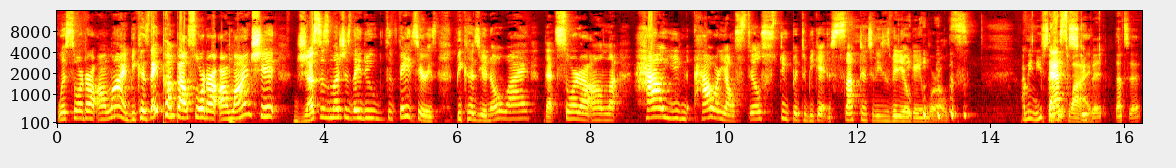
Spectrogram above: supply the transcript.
with Sword Art Online? Because they pump out Sword Art Online shit just as much as they do the Fate series. Because you know why? That Sword Art Online. How you? How are y'all still stupid to be getting sucked into these video game worlds? I mean, you said That's it's why. stupid. That's it.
